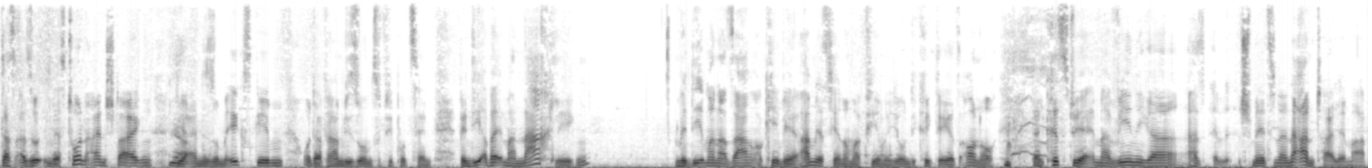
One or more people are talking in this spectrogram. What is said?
Dass also Investoren einsteigen, die Ja. eine Summe X geben und dafür haben die so und so viel Prozent. Wenn die aber immer nachlegen, wenn die immer noch sagen, okay, wir haben jetzt hier nochmal 4 Millionen, die kriegt ihr jetzt auch noch, dann kriegst du ja immer weniger, hast, äh, schmelzen deine Anteile immer ab.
